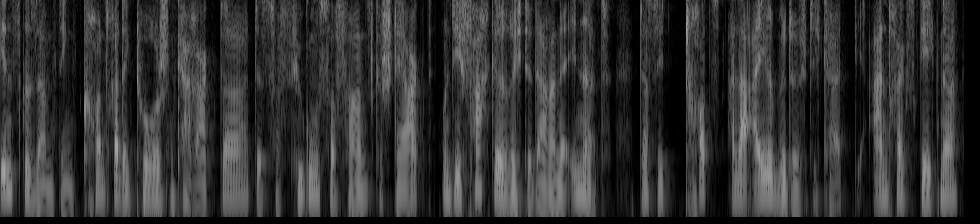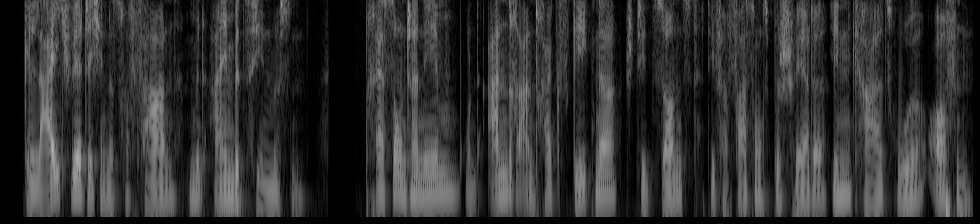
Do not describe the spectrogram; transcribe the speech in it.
insgesamt den kontradiktorischen Charakter des Verfügungsverfahrens gestärkt und die Fachgerichte daran erinnert, dass sie trotz aller Eilbedürftigkeit die Antragsgegner gleichwertig in das Verfahren mit einbeziehen müssen. Presseunternehmen und andere Antragsgegner steht sonst die Verfassungsbeschwerde in Karlsruhe offen.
